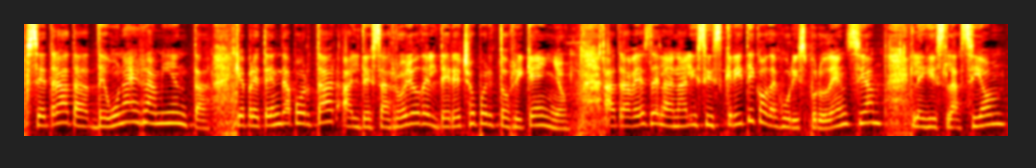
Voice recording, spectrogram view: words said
Se trata de una herramienta que pretende aportar al desarrollo del derecho puertorriqueño a través del análisis crítico de jurisprudencia, legislación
